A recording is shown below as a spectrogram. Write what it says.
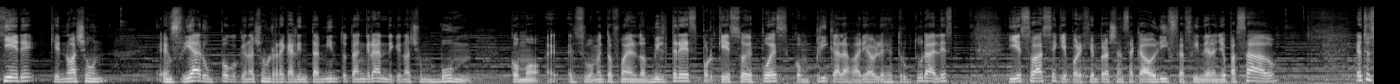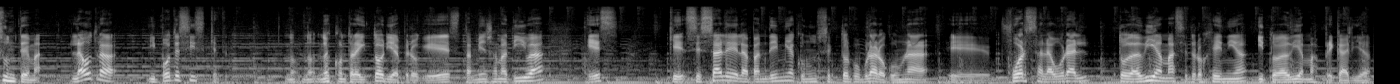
quiere que no haya un enfriar un poco, que no haya un recalentamiento tan grande, que no haya un boom como en su momento fue en el 2003, porque eso después complica las variables estructurales y eso hace que, por ejemplo, hayan sacado el IFE a fin del año pasado. Esto es un tema. La otra hipótesis, que no es contradictoria, pero que es también llamativa, es que se sale de la pandemia con un sector popular o con una eh, fuerza laboral todavía más heterogénea y todavía más precaria.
